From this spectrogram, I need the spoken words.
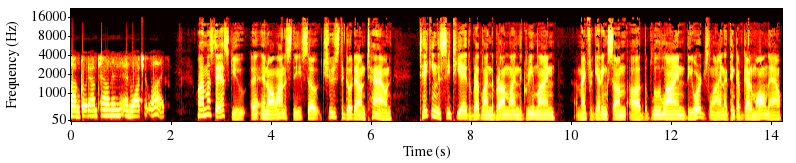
um, go downtown and, and watch it live. Well, I must ask you, uh, in all honesty, so choose to go downtown, taking the CTA, the red line, the brown line, the green line, am I forgetting some? Uh, the blue line, the orange line, I think I've got them all now.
